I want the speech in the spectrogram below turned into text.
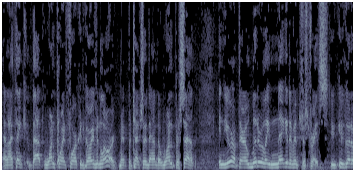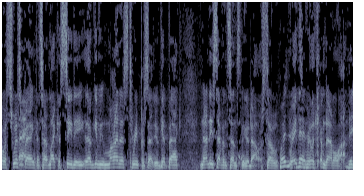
And I think that 1.4 could go even lower, potentially down to 1%. In Europe, there are literally negative interest rates. You, you go to a Swiss right. bank and say, I'd like a CD, they'll give you minus 3%. You'll get back 97 cents in your dollar. So well, rates the, have really come down a lot. The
